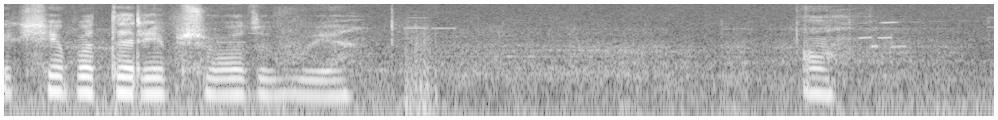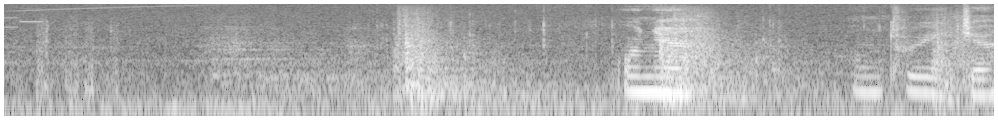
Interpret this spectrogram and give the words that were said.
Jak się baterie przeładowuje. O. nie. On tu idzie.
